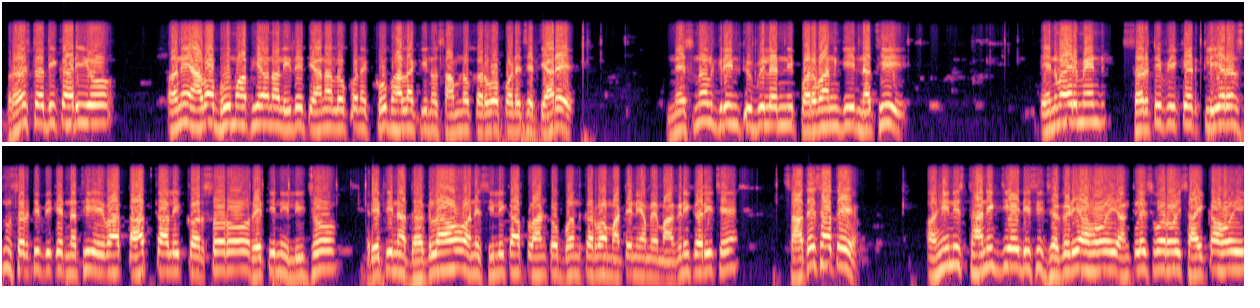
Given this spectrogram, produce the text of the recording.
ભ્રષ્ટ અધિકારીઓ અને આવા ભૂમાફિયાઓના લીધે ત્યાંના લોકોને ખૂબ હાલાકીનો સામનો કરવો પડે છે. ત્યારે નેશનલ ગ્રીન ટ્યુબ્યુલરની પરવાનગી નથી. એન્વાયરમેન્ટ સર્ટિફિકેટ ક્લિયરન્સનું સર્ટિફિકેટ નથી. એવા તાત્કાલિક કરસરો રેતીની લીજો, રેતીના ઢગલાઓ અને સિલિકા પ્લાન્ટો બંધ કરવા માટેની અમે માગણી કરી છે. સાથે સાથે અહીંની સ્થાનિક જીઆઈડીસી ઝઘડિયા હોય, અંકલેશ્વર હોય, સાયકા હોય,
